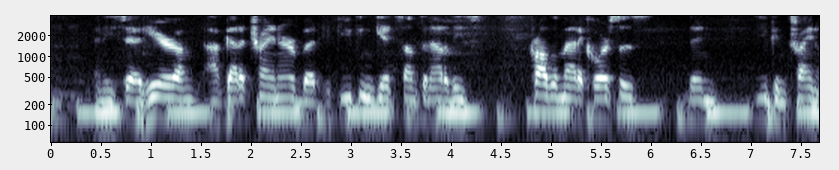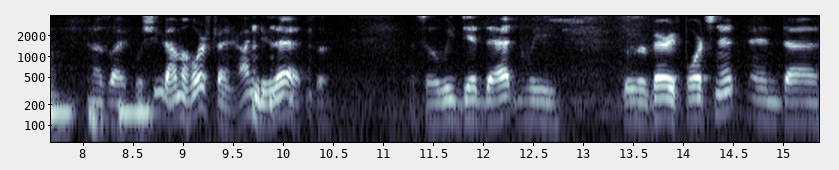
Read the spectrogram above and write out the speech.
Mhm. And he said, "Here, I'm, I've got a trainer, but if you can get something out of these problematic horses, then you can train them." And I was like, "Well, shoot, I'm a horse trainer. I can do that." so, so we did that, and we we were very fortunate, and uh,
